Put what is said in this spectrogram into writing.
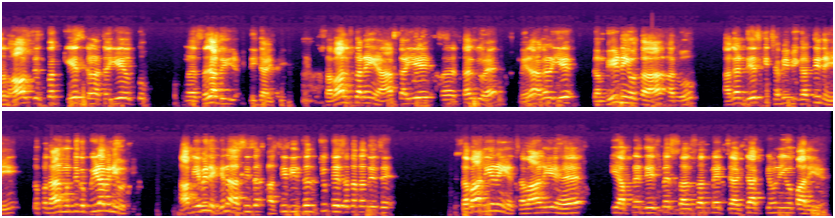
प्रभाव से इस पर केस करना चाहिए उसको सजा दी, दी जानी चाहिए सवाल उसका नहीं है आपका ये तर्क जो है मेरा अगर ये गंभीर नहीं होता आरोप अगर देश की छवि बिगड़ती नहीं तो प्रधानमंत्री को पीड़ा भी नहीं होती। आप ये भी देखिए ना अस्सी अस्सी दिन से चुप थे सतहत्तर दिन से। सवाल ये नहीं है सवाल ये है कि अपने देश में संसद में चर्चा क्यों नहीं हो पा रही है?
